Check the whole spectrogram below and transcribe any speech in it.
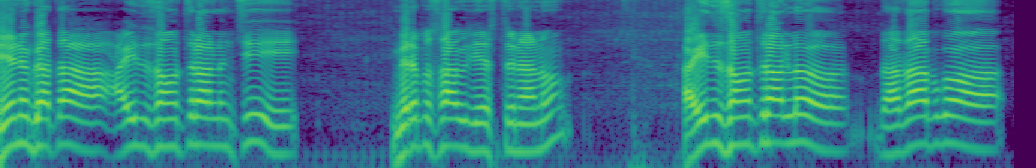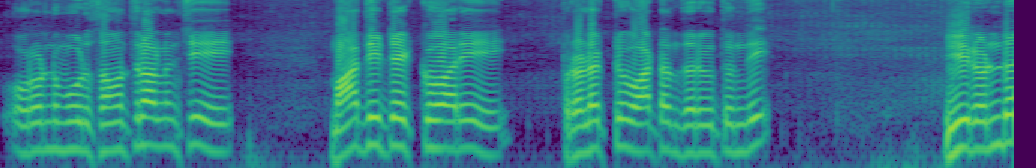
నేను గత ఐదు సంవత్సరాల నుంచి మిరప సాగు చేస్తున్నాను. ఐదు సంవత్సరాల్లో దాదాపుగా రెండు మూడు సంవత్సరాల నుంచి మాతిటెక్ వారి ప్రొడక్ట్ వాడటం జరుగుతుంది. ఈ రెండు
